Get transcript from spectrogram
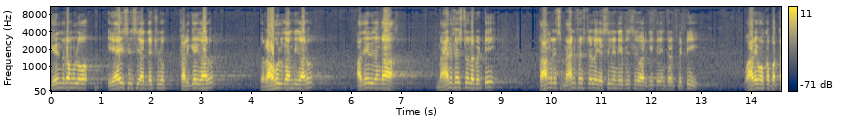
కేంద్రంలో ఏఐసిసి అధ్యక్షుడు ఖర్గే గారు రాహుల్ గాంధీ గారు అదేవిధంగా మేనిఫెస్టోలో పెట్టి కాంగ్రెస్ మేనిఫెస్టోలో ఎస్సీలని ఏబీసీ వర్గీకరించడం పెట్టి వారేమో ఒక పక్క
